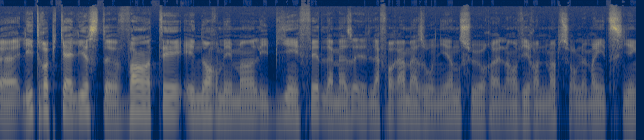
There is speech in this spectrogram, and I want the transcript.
Euh, les tropicalistes vantaient énormément les bienfaits de la, la forêt amazonienne sur euh, l'environnement sur le maintien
